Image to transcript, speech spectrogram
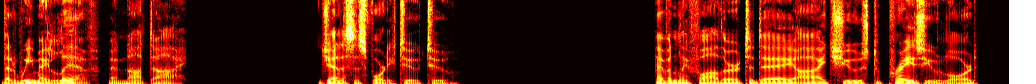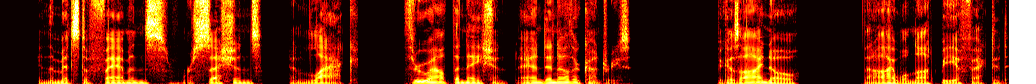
that we may live and not die. Genesis 42 2. Heavenly Father, today I choose to praise you, Lord, in the midst of famines, recessions, and lack throughout the nation and in other countries, because I know that I will not be affected.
